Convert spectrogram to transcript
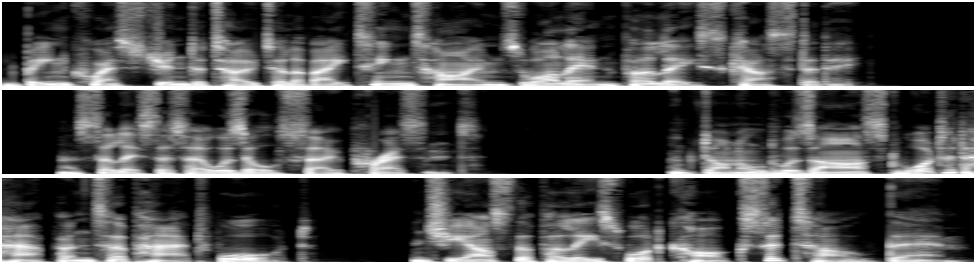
had been questioned a total of 18 times while in police custody. A solicitor was also present. MacDonald was asked what had happened to Pat Ward, and she asked the police what Cox had told them.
